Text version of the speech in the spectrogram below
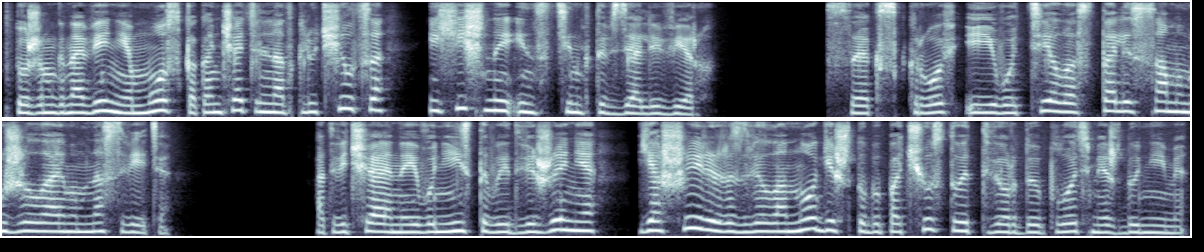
В то же мгновение мозг окончательно отключился, и хищные инстинкты взяли верх. Секс, кровь и его тело стали самым желаемым на свете. Отвечая на его неистовые движения, я шире развела ноги, чтобы почувствовать твердую плоть между ними.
